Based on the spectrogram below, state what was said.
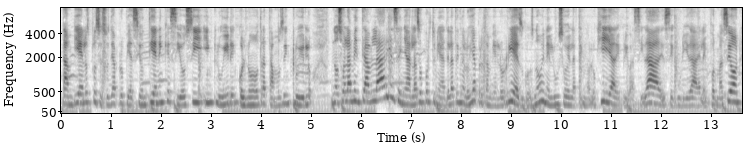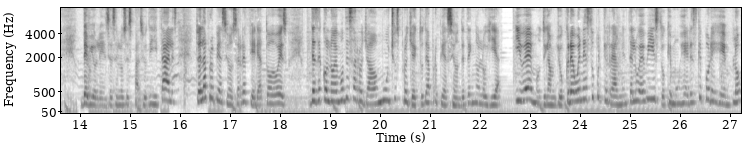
También los procesos de apropiación tienen que sí o sí incluir, en Colnodo tratamos de incluirlo, no solamente hablar y enseñar las oportunidades de la tecnología, pero también los riesgos ¿no? en el uso de la tecnología, de privacidad, de seguridad de la información, de violencias en los espacios digitales. Entonces la apropiación se refiere a todo eso. Desde Colnodo hemos desarrollado muchos proyectos de apropiación de tecnología y vemos, digamos, yo creo en esto porque realmente lo he visto, que mujeres que, por ejemplo,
